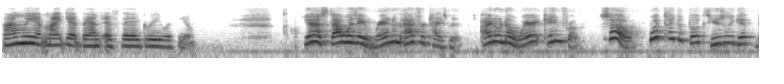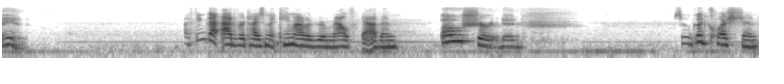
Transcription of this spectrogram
Finally, it might get banned if they agree with you. Yes, that was a random advertisement. I don't know where it came from. So, what type of books usually get banned? I think that advertisement came out of your mouth, Gavin. Oh, sure it did. So, good question.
